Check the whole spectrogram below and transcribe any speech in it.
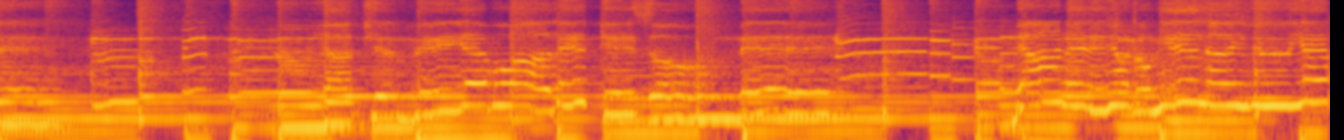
နေလိုရဖြစ်မေရဲ့ဘဝလေးပြေဆုံးနေအများနဲ့ညတော့မြင်နိုင်သူရဲ့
